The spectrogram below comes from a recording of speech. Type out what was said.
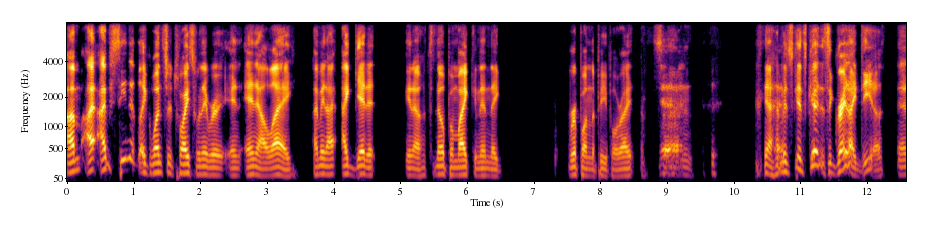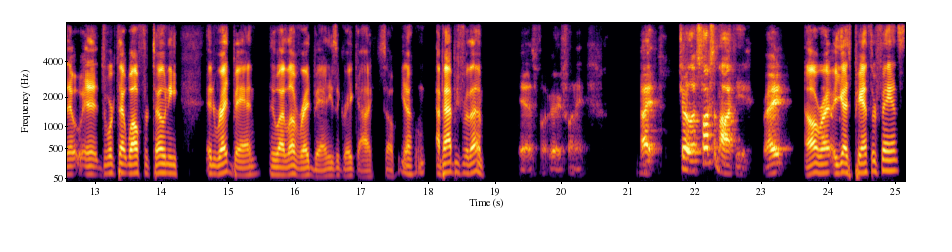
Um, I, I've seen it like once or twice when they were in, in LA. I mean, I, I get it. You know, it's an open mic and then they rip on the people, right? So, Yeah. and- yeah, it's it's good. It's a great idea, and it, it worked out well for Tony and Redban, who I love. Redban, he's a great guy. So you know, I'm happy for them. Yeah, it's very funny. All right, Joe, let's talk some hockey. Right, All right, are you guys Panther fans?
